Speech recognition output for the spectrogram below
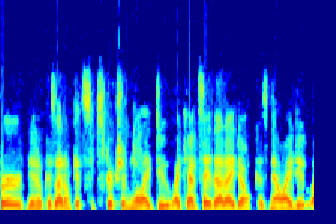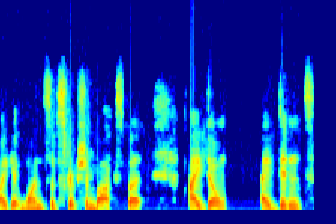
for, you know, because I don't get subscription. Well, I do. I can't say that I don't because now I do. I get one subscription box, but I don't, I didn't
